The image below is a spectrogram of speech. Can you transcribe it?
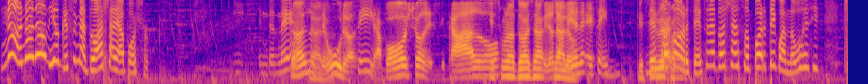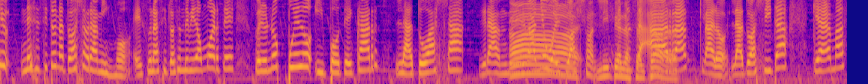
No, no, digo que es una toalla de apoyo. ¿Entendés? No, eso Claro. seguro. Sí. De apoyo, de secado. Es una toalla, pero claro, también es- Sí. que De para- soporte, es una toalla de soporte cuando vos decís, che, necesito una toalla ahora mismo. Es una situación de vida o muerte, pero no puedo hipotecar la toalla grande del Ah, baño o el toallón. limpia Entonces chanchadas. agarras, claro, la toallita que además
